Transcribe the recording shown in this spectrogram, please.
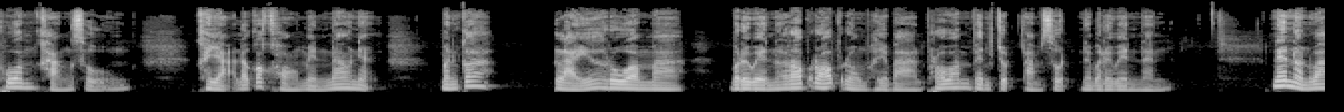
ท่วมขังสูง ขยะแล้วก็ของเหม็นเน่าเนี่ย มันก็ไหลรวมมาบริเวณรอบๆโรงพยาบาล เพราะว่ามันเป็นจุดต่ำสุดในบริเวณนั้น แน่นอนว่า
